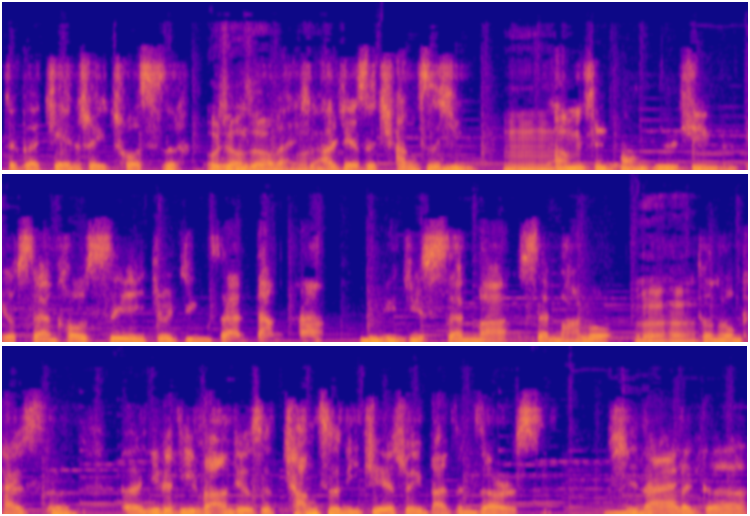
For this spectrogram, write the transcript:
这个减水措施了。哦，这样子，老百姓，而且是强制性。嗯嗯，他们是强制性的。有 San Jose、旧金山、Downtown 以及圣马圣马洛，嗯通通开始了。呃，一个地方就是强制你节水百分之二十，其他那个。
